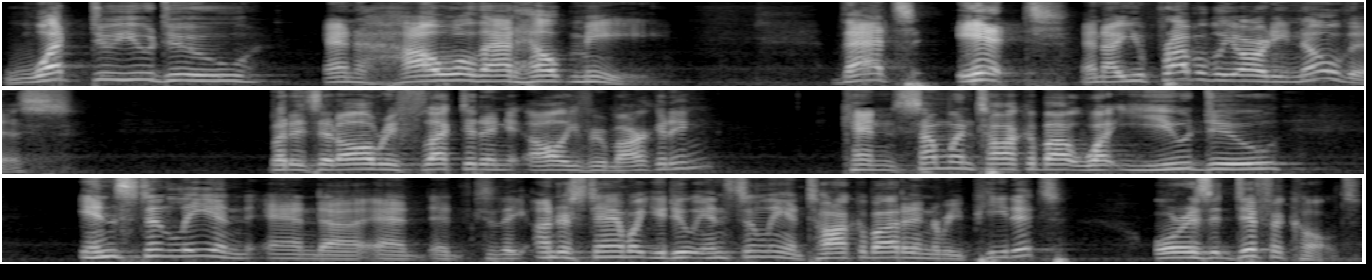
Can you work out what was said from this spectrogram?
what do you do and how will that help me? That's it. And now you probably already know this, but is it all reflected in all of your marketing? Can someone talk about what you do instantly and, and, uh, and, and so they understand what you do instantly and talk about it and repeat it? Or is it difficult?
